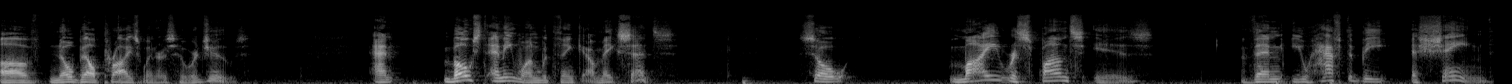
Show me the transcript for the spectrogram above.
of Nobel Prize winners who are Jews, and most anyone would think oh, makes sense. So my response is then you have to be ashamed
